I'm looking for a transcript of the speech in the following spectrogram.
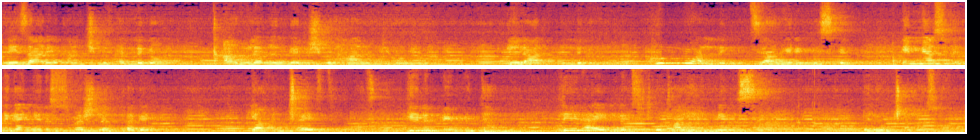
እኔ ዛሬ ካንቺ የምፈልገው ቃሉ ለመንገድሽ ብርሃን እንዲሆን ነው። ሌላ አልፈልግም። ሁሉ አለኝ፣ እግዚአብሔር ይመስገን። የሚያስፈልገኝን እሱ መች ነፈገኝ። የአፍንጫዬ እስትንፋስ፣ የልቤ የምታለ ሌላ የለም ስጦታ ይህን የመሰለ ብለው ጨረሱ አባ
